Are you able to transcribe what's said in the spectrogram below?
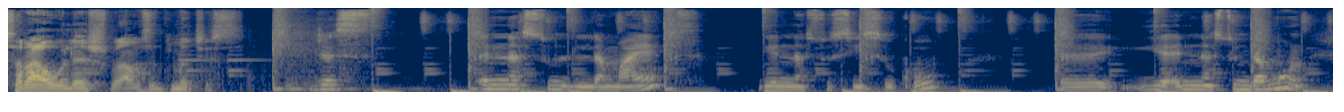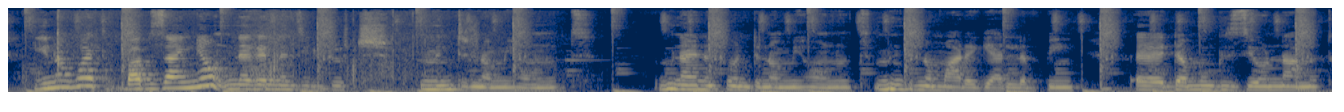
ስራ ውለሽ ምናምን Just እነሱን ለማየት የእነሱ ሲስቁ የእነሱን ደግሞ you know what በአብዛኛው ነገ እነዚህ ልጆች ምንድን ነው የሚሆኑት ምን አይነት ወንድ ነው የሚሆኑት? ምንድን ነው ማድረግ ያለብኝ? ደግሞ ጊዜውና አመቱ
